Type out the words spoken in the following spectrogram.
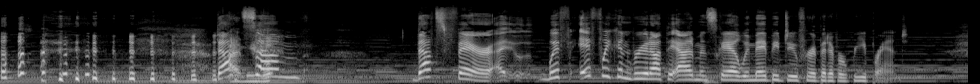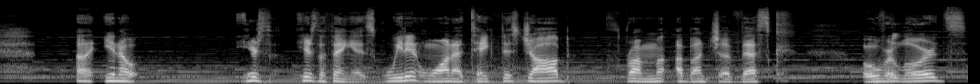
That's mean, what- um that's fair. I, if if we can root out the Adamant scale, we may be due for a bit of a rebrand. Uh, you know, here's here's the thing: is we didn't want to take this job from a bunch of Vesk overlords.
